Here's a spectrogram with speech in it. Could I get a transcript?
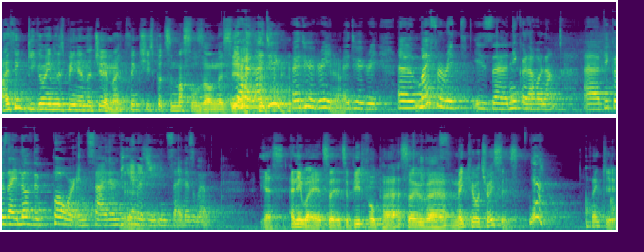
I think Guigone has been in the gym. I think she's put some muscles on this year. Yeah, I do. I do agree. Yeah. I do agree. Uh, my favorite is uh, Nicolas Rolin uh, because I love the power inside and the yes. energy inside as well. Yes. Anyway, it's a, it's a beautiful pair, so uh, make your choices. Yeah. Thank you.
